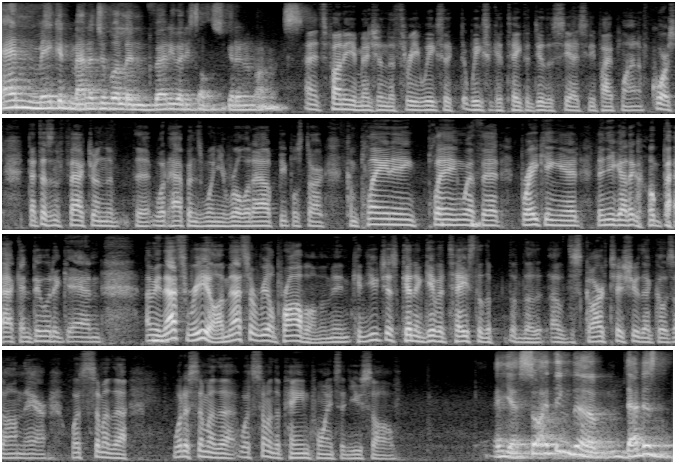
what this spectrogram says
and make it manageable in very, very sophisticated environments. And it's funny you mentioned the three weeks, the weeks it could take to do the CI/CD pipeline. Of course, that doesn't factor in the, the, what happens when you roll it out. People start complaining, playing with it, breaking it, then you got to go back and do it again. I mean, that's real. I mean, that's a real problem. I mean, can you just kind of give a taste of the, of the, of the scar tissue that goes on there? What's some of the, what are some of the, what's some of the pain points that you solve? Uh, yes, so I think the that is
